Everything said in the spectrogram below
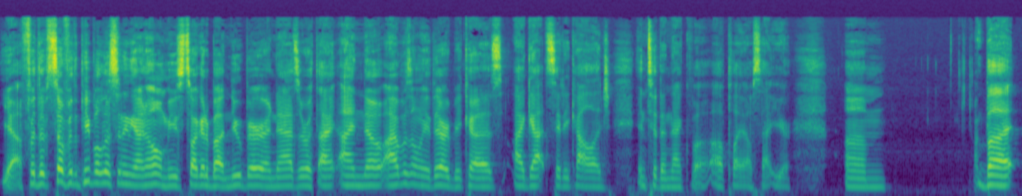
yeah. For the so for the people listening at home, he's talking about Newberry and Nazareth. I, I know I was only there because I got City College into the NECVA uh, playoffs that year. Um, but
